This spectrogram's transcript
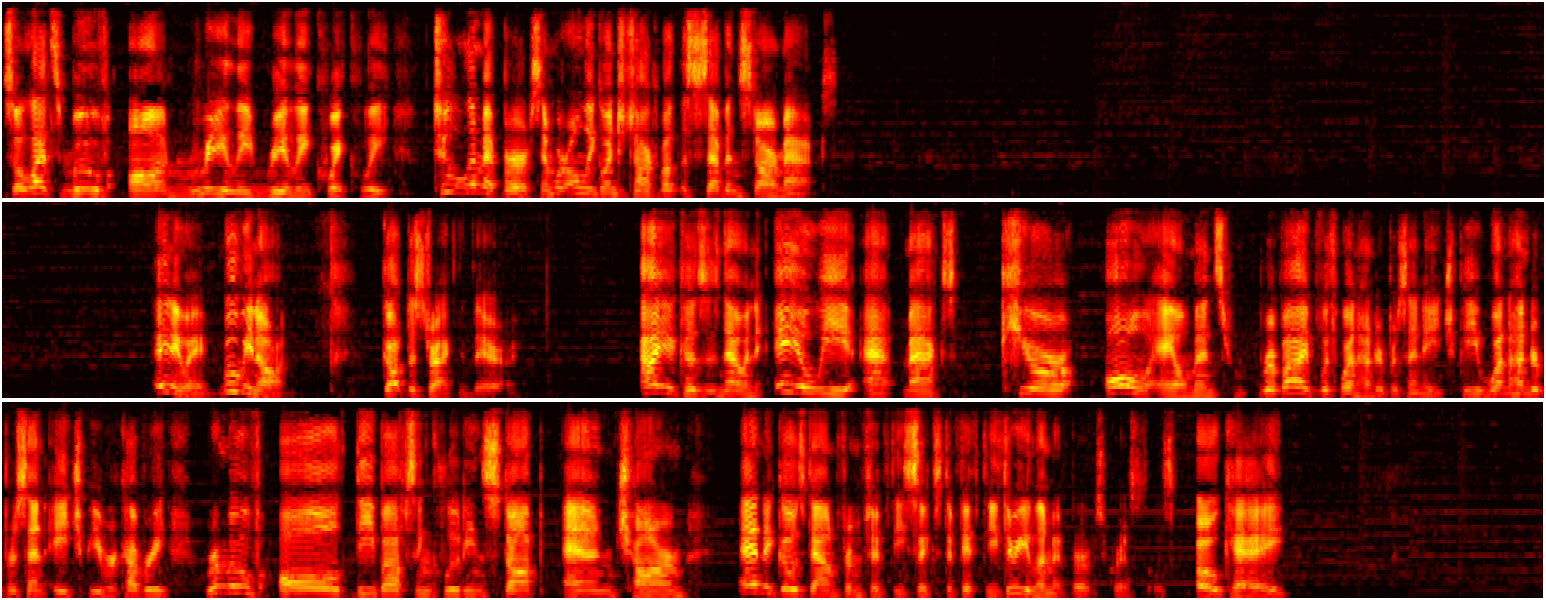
So let's move on really, really quickly to Limit Burst, and we're only going to talk about the 7-star max. Anyway, moving on. Got distracted there. Ayaka's is now an AoE at max, cure all ailments, revive with 100% HP, 100% HP recovery, remove all debuffs including stop and charm, and it goes down from 56 to 53 limit burst crystals. Okay.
